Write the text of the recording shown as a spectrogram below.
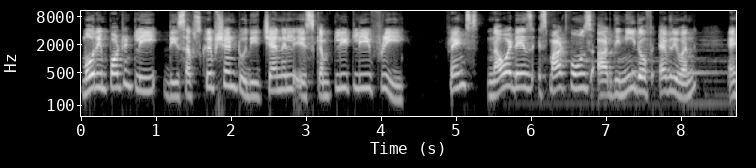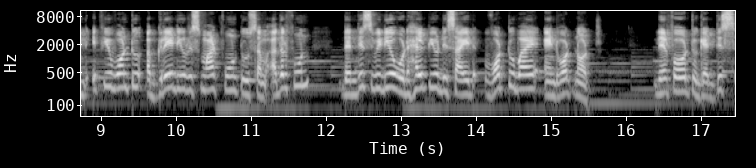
More importantly, the subscription to the channel is completely free. Friends, nowadays smartphones are the need of everyone and if you want to upgrade your smartphone to some other phone, then this video would help you decide what to buy and what not. Therefore, to get this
